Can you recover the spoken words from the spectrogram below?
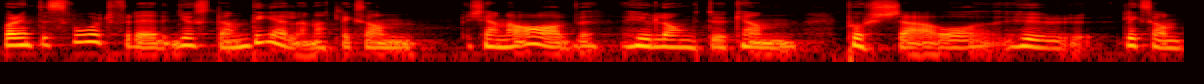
Var det inte svårt för dig, just den delen, att liksom känna av hur långt du kan pusha och hur, liksom,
